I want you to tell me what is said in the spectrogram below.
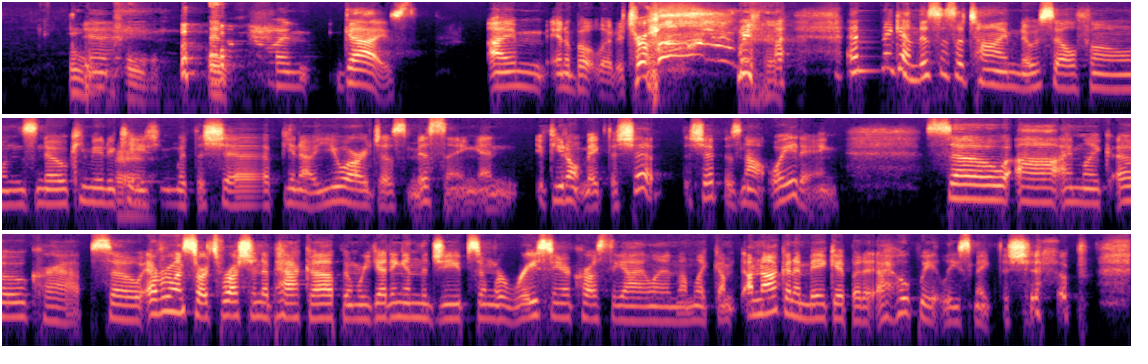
Oh, And- oh. and guys, I'm in a boatload of trouble. And again, this is a time no cell phones, no communication with the ship. You know, you are just missing. And if you don't make the ship, the ship is not waiting. So uh, I'm like, oh crap. So everyone starts rushing to pack up, and we're getting in the Jeeps and we're racing across the island. I'm like, I'm, I'm not going to make it, but I hope we at least make the ship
